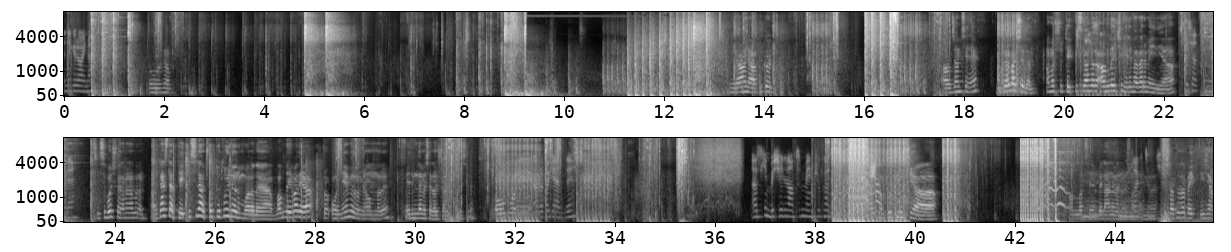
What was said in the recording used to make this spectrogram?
Kendine göre oyna. Vuracağım. Yani artık öl. Alacağım seni. Yukarı başladım. Ama şu tekli silahları Allah için elime vermeyin ya. Sis attım yere. Sisi boş ver hemen alırım. Arkadaşlar tekli silah çok kötü oynuyorum bu arada ya. Vallahi var ya çok oynayamıyorum ya onları. Elimde mesela şu an bir tanesini. Oh. Ee, araba geldi. Askin 556'm benim çok az. Bakın tutmuş ya. Allah senin belanı vermesin. Uzaktım. Çatıda bekleyeceğim.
